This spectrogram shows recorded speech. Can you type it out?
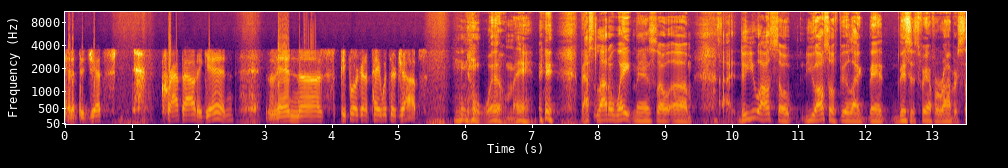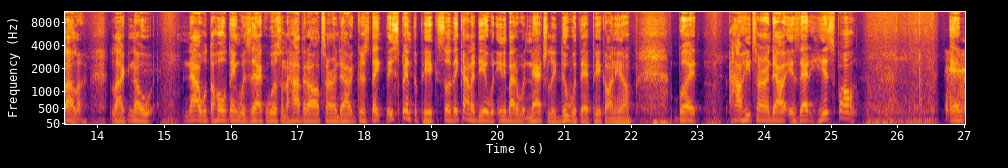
And if the Jets crap out again, then uh, people are going to pay with their jobs. well, man, that's a lot of weight, man. So, um, uh, do you also do you also feel like that this is fair for Robert Saleh? Like, you know, now with the whole thing with Zach Wilson, how that all turned out, because they they spent the pick, so they kind of did what anybody would naturally do with that pick on him. But how he turned out is that his fault? And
